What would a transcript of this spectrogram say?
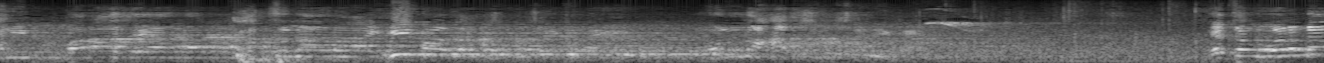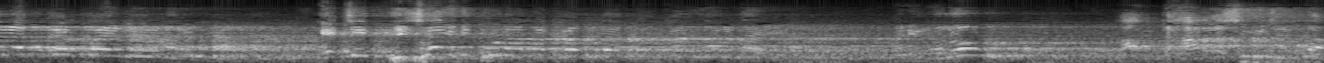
आणि पराजयानं खचणाराही माझा शिवसैनिक नाही म्हणून हा शिवसैनिक आहे. याचं वर्णनच करता येणार नाही. याची दिशाही कुणाला कळत कळणार नाही. आणि म्हणून हा धाराशिव जिल्हा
